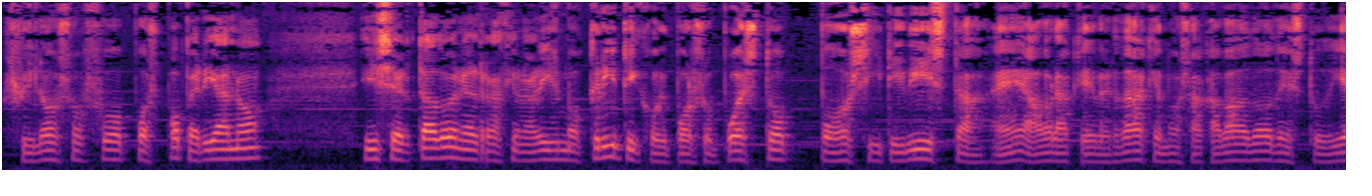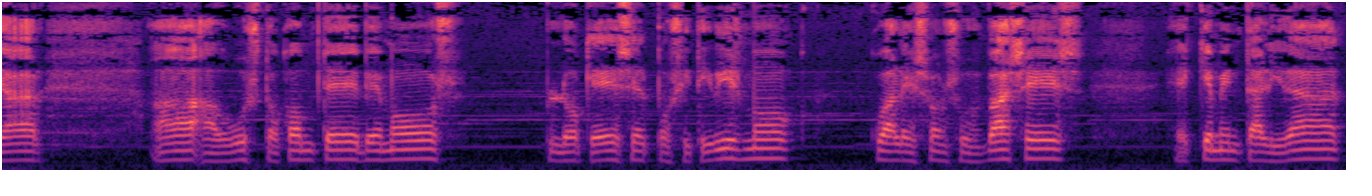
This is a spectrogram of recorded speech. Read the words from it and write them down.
filósofo pospoperiano insertado en el racionalismo crítico y por supuesto positivista. ¿eh? Ahora que verdad que hemos acabado de estudiar a Augusto Comte, vemos lo que es el positivismo, cuáles son sus bases, eh, qué mentalidad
